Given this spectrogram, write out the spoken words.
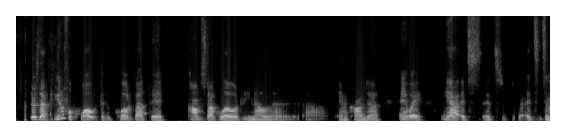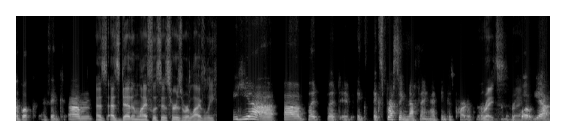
There's that beautiful quote, the quote about the Comstock lode, you know, the uh, anaconda. Anyway, yeah, it's it's it's it's in the book, I think. Um, As as dead and lifeless as hers were lively. Yeah, uh, but but ex- expressing nothing, I think, is part of the, Right, of the right. quote. Yeah,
